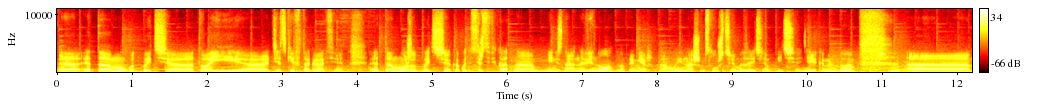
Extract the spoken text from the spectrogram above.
Э, это могут быть э, твои э, детские фотографии. Это может быть какой-то сертификат на, я не знаю, на вино, например. А мы нашим слушателям и зрителям пить не рекомендуем. А,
